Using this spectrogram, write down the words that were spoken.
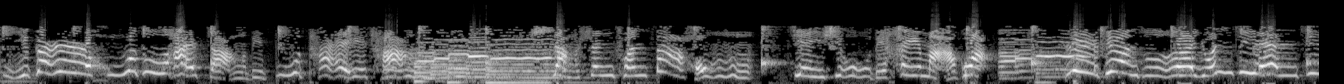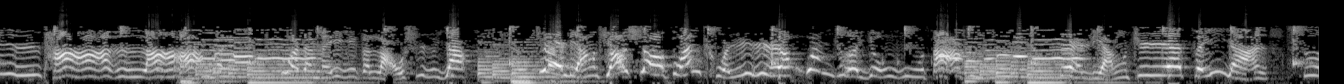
几根胡子还长得不太长，上身穿大红肩袖的黑马褂，绿辫子云肩金盘郎，坐着没个老式样，这两条小短腿儿晃着又大，这两只贼眼。四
